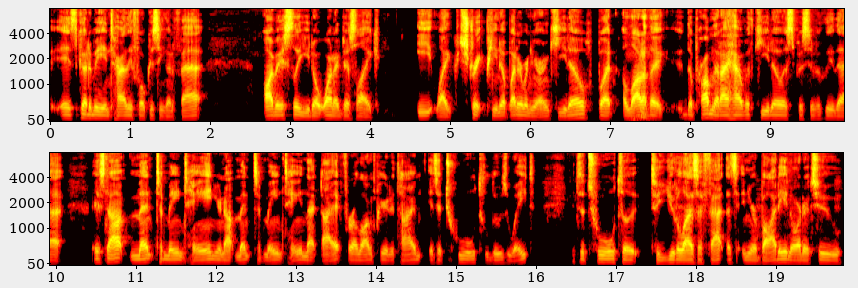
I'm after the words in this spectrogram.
is going to be entirely focusing on fat. Obviously, you don't want to just like eat like straight peanut butter when you're on keto. But a lot of the the problem that I have with keto is specifically that it's not meant to maintain. You're not meant to maintain that diet for a long period of time. It's a tool to lose weight. It's a tool to to utilize a fat that's in your body in order to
